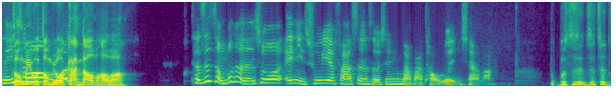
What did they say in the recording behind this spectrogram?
你总比我总比我看到不好吧？可是总不可能说，哎，你初夜发生的时候，先跟爸爸讨论一下吧？不不是这这这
